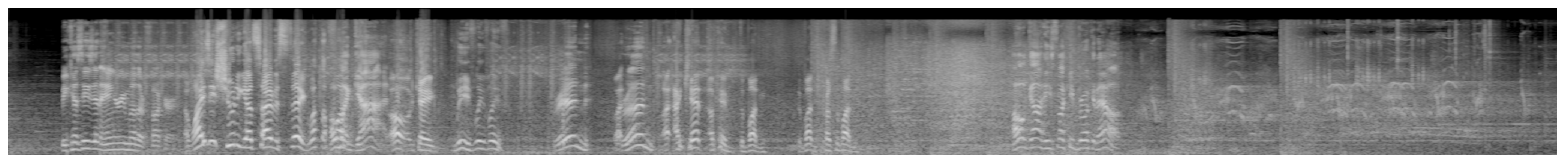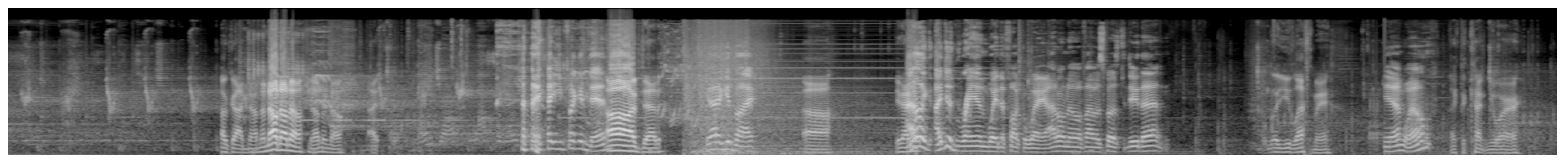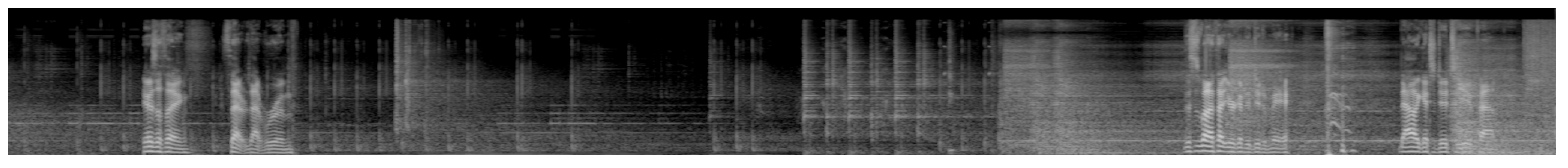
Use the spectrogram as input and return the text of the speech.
Because he's an angry motherfucker. Uh, why is he shooting outside of his thing? What the fuck? Oh my god! Oh, okay. Leave, leave, leave. Run! What? Run! I, I can't. Okay, the button. The button. Press the button. Oh god, he's fucking broken out. Oh god, no, no, no, no, no, no, no, no. I, Are you fucking dead? oh, I'm dead. God, goodbye. Uh, you know, I I like. I just ran way the fuck away. I don't know if I was supposed to do that. Well, you left me Yeah, well. like the cunt you are. Here's the thing. It's that that room. This is what I thought you were going to do to me. now I get to do it to you, Pat.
